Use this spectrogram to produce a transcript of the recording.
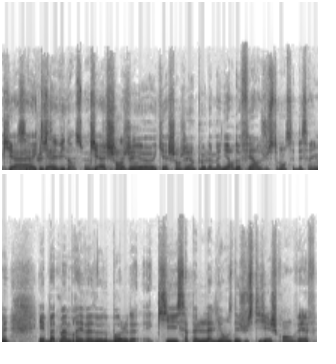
qui a, qui a- même. qui changé, euh, qui a changé un peu la manière de faire justement ces dessins animés. Et Batman Brave and the Bold, qui s'appelle l'Alliance des Justiciers, je crois en VF,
